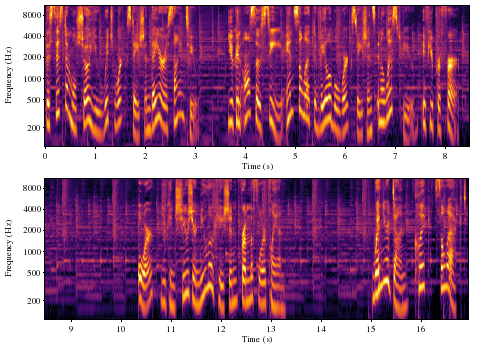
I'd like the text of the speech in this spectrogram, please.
the system will show you which workstation they are assigned to you can also see and select available workstations in a list view if you prefer. Or you can choose your new location from the floor plan. When you're done, click Select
